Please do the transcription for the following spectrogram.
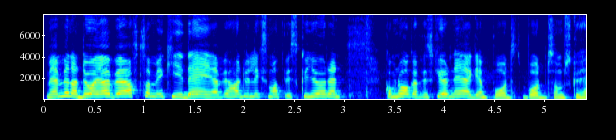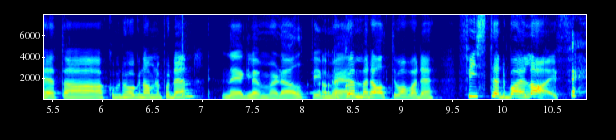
men jag menar, då, ja, vi har haft så mycket idéer. Vi hade ju liksom att vi skulle göra en... Kommer du ihåg att vi skulle göra en egen podd, podd som skulle heta... Kommer du ihåg namnet på den? Nej, jag glömmer det alltid. Jag Men... glömmer det alltid, vad var det? Fisted by life.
